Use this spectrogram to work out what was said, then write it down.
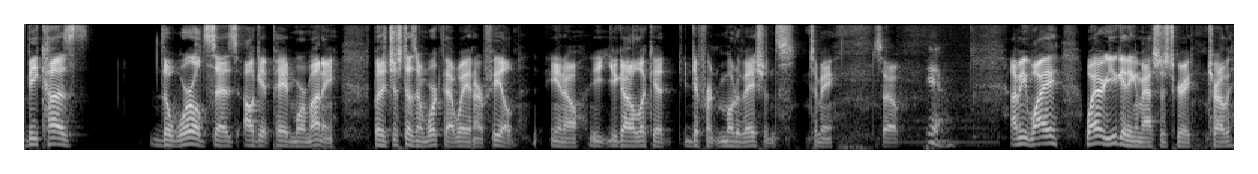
because the world says I'll get paid more money, but it just doesn't work that way in our field. You know, you, you got to look at different motivations. To me, so yeah. I mean, why why are you getting a master's degree, Charlie?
